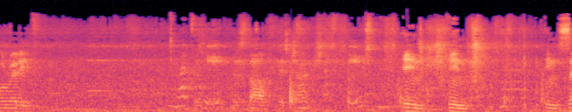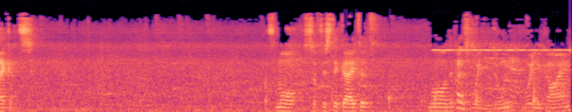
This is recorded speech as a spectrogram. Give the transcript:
Already That's cute. the style has changed Cute. in in in seconds. It's more sophisticated, more depends what you're doing, Yeah. where you're going.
